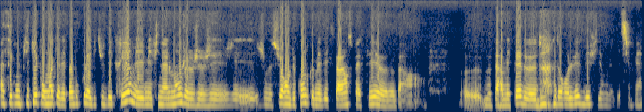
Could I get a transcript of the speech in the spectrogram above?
assez compliqué pour moi qui n'avais pas beaucoup l'habitude d'écrire, mais, mais finalement, je, je, je, me suis rendu compte que mes expériences passées euh, ben, euh, me permettaient de, de, de, relever ce défi. Super.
